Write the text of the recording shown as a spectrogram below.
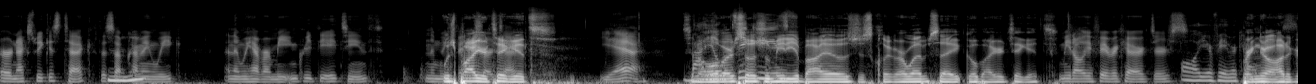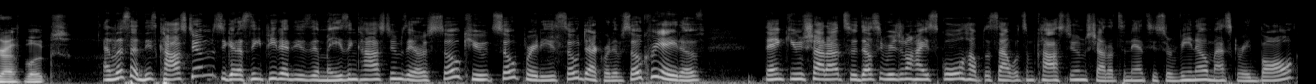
or next week is tech this Mm-hmm. upcoming week, and then we have our meet and greet the 18th, and then we Which buy finish your our tech. tickets. Yeah, It's in Buy all of your our social tickies. media bios. Just click our website. Go buy your tickets. meet all your favorite characters. all your favorite. Bring your characters. autograph books. And listen, these costumes, you get a sneak peek at these amazing costumes. They are so cute, so pretty, so decorative, so creative. Thank you. Shout out to Delsea Regional High School, helped us out with some costumes. Shout out to Nancy Servino, Masquerade Ball,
